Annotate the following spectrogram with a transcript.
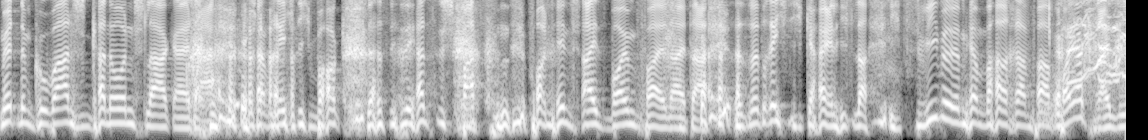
mit einem kubanischen Kanonenschlag, Alter. Ich habe richtig Bock, dass diese ganzen Spatzen von den scheiß Bäumen fallen, Alter. Das wird richtig geil. Ich, ich zwiebel mir mal ein paar Feuerkreisel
